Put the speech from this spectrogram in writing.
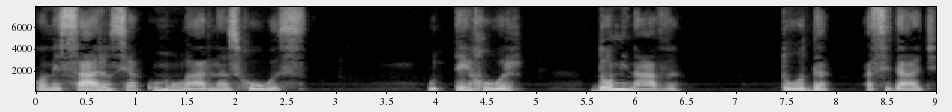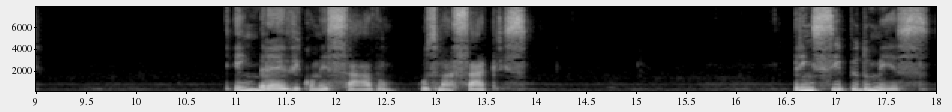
começaram -se a acumular nas ruas. O terror dominava toda a cidade. Em breve começavam os massacres. Princípio do mês.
